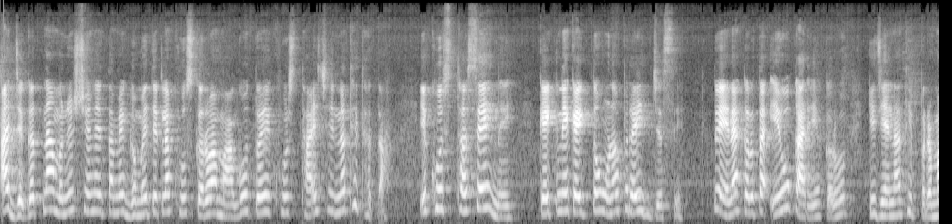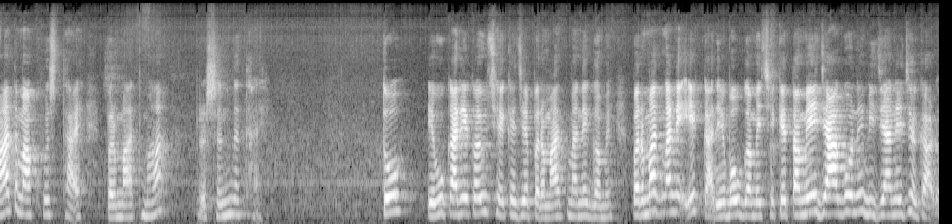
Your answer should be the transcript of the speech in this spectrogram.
આ જગતના મનુષ્યને તમે ગમે તેટલા ખુશ કરવા માગો તો એ ખુશ થાય છે, નથી થતા. એ ખુશ થશે નહીં. કંઈક ને કંઈક તો ઉણપ રહી જ જશે. તો એના કરતાં એવું કાર્ય કરો કે જેનાથી પરમાત્મા ખુશ થાય, પરમાત્મા પ્રસન્ન થાય. તો એવું કાર્ય કયું છે કે જે પરમાત્માને ગમે? પરમાત્માને એક કાર્ય બહુ ગમે છે કે તમે જાગો ને બીજાને જગાડો.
